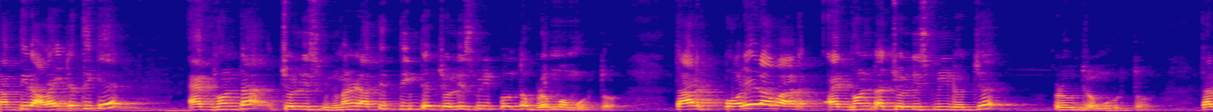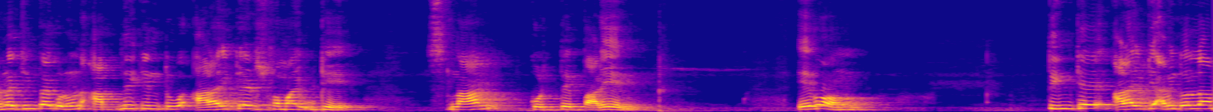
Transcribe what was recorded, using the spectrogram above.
রাত্রির আড়াইটে থেকে এক ঘণ্টা চল্লিশ মিনিট মানে রাত্রির তিনটে চল্লিশ মিনিট পর্যন্ত ব্রহ্ম মুহূর্ত তারপরের আবার এক ঘণ্টা চল্লিশ মিনিট হচ্ছে রৌদ্র মুহূর্ত। তার মানে চিন্তা করুন, আপনি কিন্তু আড়াইটের সময় উঠে স্নান করতে পারেন এবং তিনটে, আড়াইটে, আমি ধরলাম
